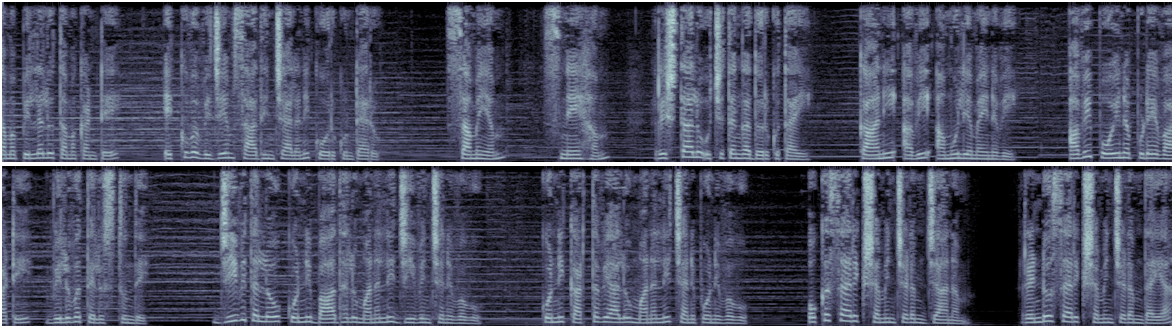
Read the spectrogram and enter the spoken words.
తమ పిల్లలు తమ కంటే ఎక్కువ విజయం సాధించాలని కోరుకుంటారు. సమయం స్నేహం రిష్తాలు ఉచితంగా దొరుకుతాయి. కాని అవి అమూల్యమైనవి. అవి పోయినప్పుడే వాటి విలువ తెలుస్తుంది. జీవితంలో కొన్ని బాధలు మనల్ని జీవించనివ్వవు. కొన్ని కర్తవ్యాలు మనల్ని చనిపోనివ్వవు. ఒకసారి క్షమించడం జానం. రెండోసారి క్షమించడం దయ.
